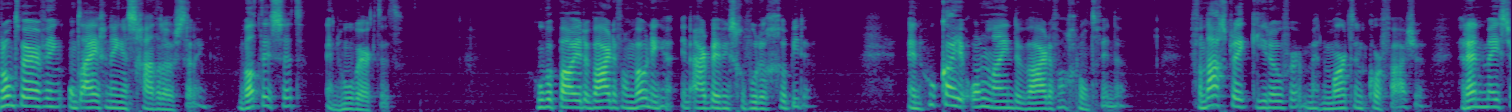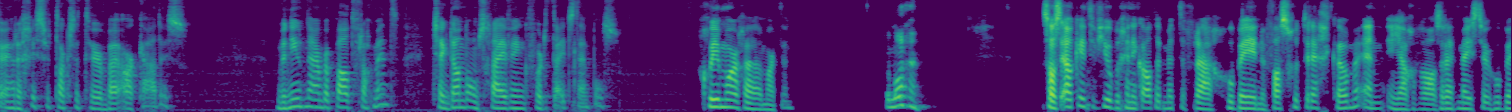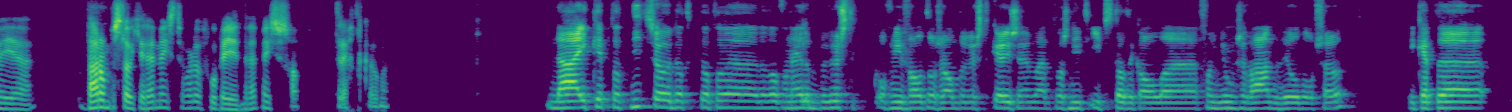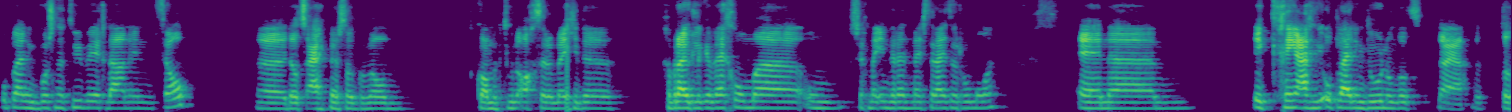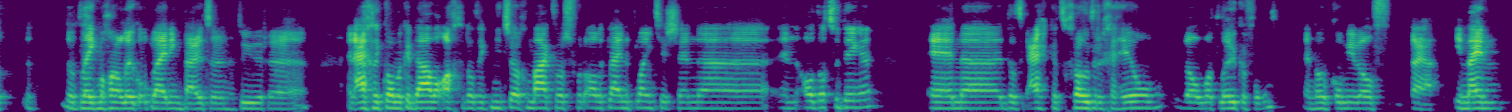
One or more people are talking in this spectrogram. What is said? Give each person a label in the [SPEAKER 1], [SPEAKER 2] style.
[SPEAKER 1] Grondwerving, onteigening en schadeloosstelling. Wat is het en hoe werkt het? Hoe bepaal je de waarde van woningen in aardbevingsgevoelige gebieden? En hoe kan je online de waarde van grond vinden? Vandaag spreek ik hierover met Martin Corvage, rentmeester en registertaxateur bij Arcadis. Benieuwd naar een bepaald fragment? Check dan de omschrijving voor de tijdstempels. Goedemorgen, Martin.
[SPEAKER 2] Goedemorgen.
[SPEAKER 1] Zoals elk interview begin ik altijd met de vraag: hoe ben je in de vastgoed terechtgekomen? En in jouw geval als rentmeester, hoe ben je, waarom besloot je rentmeester te worden? Of hoe ben je in het rentmeesterschap terechtgekomen?
[SPEAKER 2] Nou, ik heb dat niet zo dat ik dat, uh, dat, een hele bewuste, of in ieder geval het was een bewuste keuze, maar het was niet iets dat ik al uh, van jongs af aan wilde of zo. Ik heb de opleiding Bos Natuurbeheer gedaan in Velp. Uh, dat is eigenlijk best ook wel, kwam ik toen achter een beetje de gebruikelijke weg om, om zeg maar in de rentmeesterij te rommelen. En uh, ik ging eigenlijk die opleiding doen omdat, nou ja, dat, dat, dat leek me gewoon een leuke opleiding buiten natuur. Uh, en eigenlijk kwam ik er daar wel achter dat ik niet zo gemaakt was voor alle kleine plantjes en, uh, en al dat soort dingen. En uh, dat ik eigenlijk het grotere geheel wel wat leuker vond. En dan kom je wel, nou ja, in mijn,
